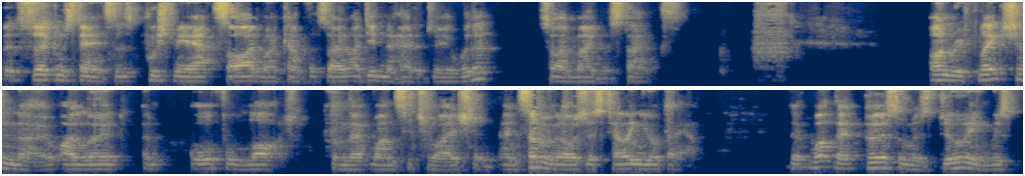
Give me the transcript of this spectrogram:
But circumstances pushed me outside my comfort zone. I didn't know how to deal with it, so I made mistakes. On reflection, though, I learned an awful lot from that one situation. And some of it I was just telling you about. That what that person was doing was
